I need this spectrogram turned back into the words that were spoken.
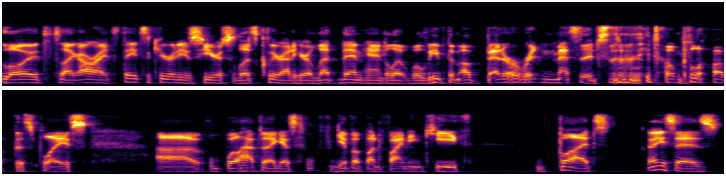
Lloyd's like, all right, state security is here, so let's clear out of here. Let them handle it. We'll leave them a better written message so that they don't blow up this place. Uh, we'll have to, I guess, give up on finding Keith. But then he says,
